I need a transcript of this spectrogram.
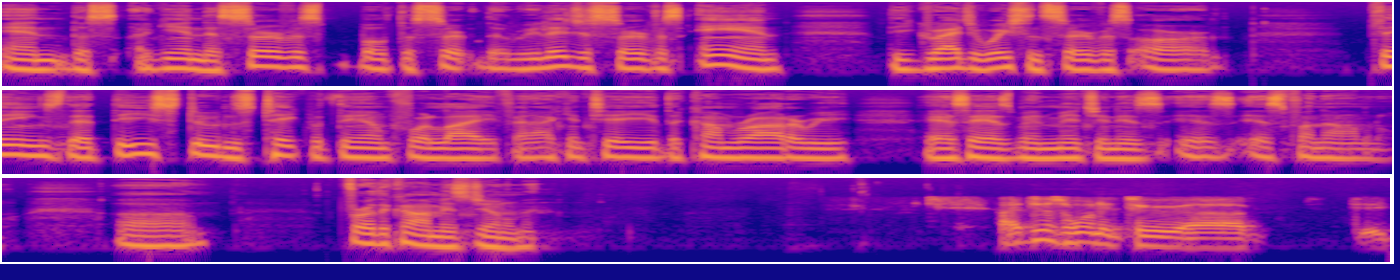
and again the service, both the the religious service and the graduation service are things that these students take with them for life. And I can tell you the camaraderie, as has been mentioned, is is is phenomenal. Uh, further comments, gentlemen. I just wanted to, uh, to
